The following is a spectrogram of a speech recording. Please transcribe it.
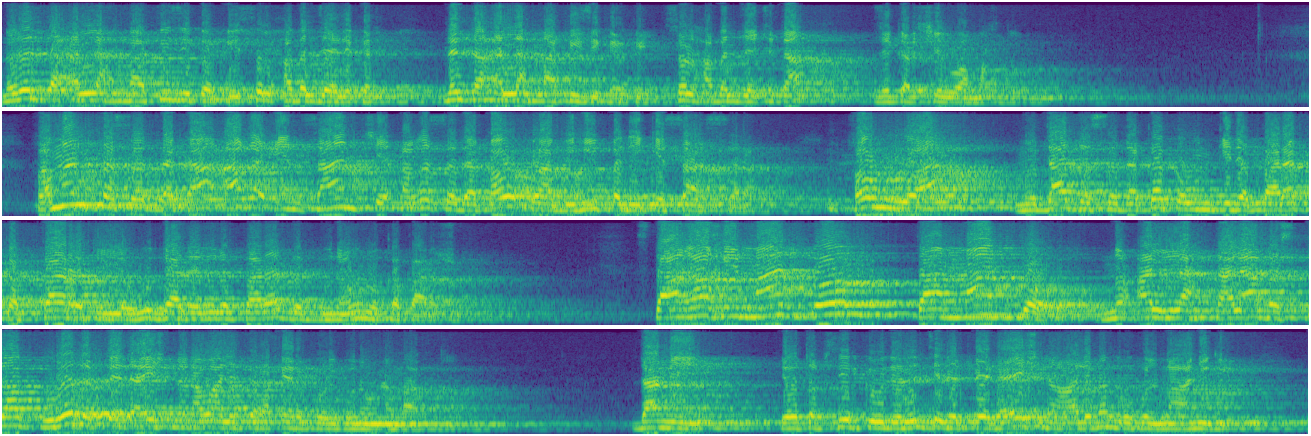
نو دلته الله مافي ذکر کوي صلح بل ځای ذکر دلته الله مافي ذکر کوي صلح بل ځای چې تا ذکر شوی و مخکې فمن تصدق هغه انسان چې هغه صدقه وکړه به په دې کې ساس سره فهو نو دا د صدقه کوونکی د پر کفاره له دا د لپاره د ګناونو کفاره شو ستاغه مات کو تا مات کو نو الله تعالی بستا پوره د پیدایش نه راواله تر اخر پورې ګناونه معاف دا می یو تفسیر کې ولیدل چې د پیدایش نه عالما روح المعانی کې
